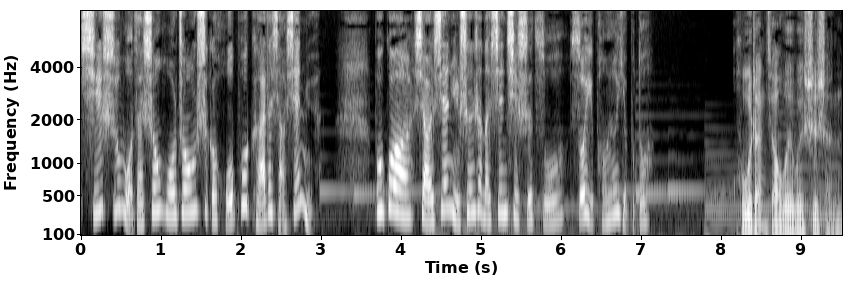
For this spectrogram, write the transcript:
其实我在生活中是个活泼可爱的小仙女，不过小仙女身上的仙气十足，所以朋友也不多。胡展娇微微失神，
